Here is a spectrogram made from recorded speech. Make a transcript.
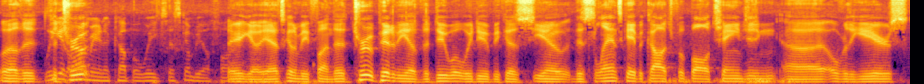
well, the, We the get true Army in a couple of weeks. That's gonna be a fun. There you go. Yeah, it's going to be fun. The true epitome of the do what we do because you know this landscape of college football changing uh, over the years.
